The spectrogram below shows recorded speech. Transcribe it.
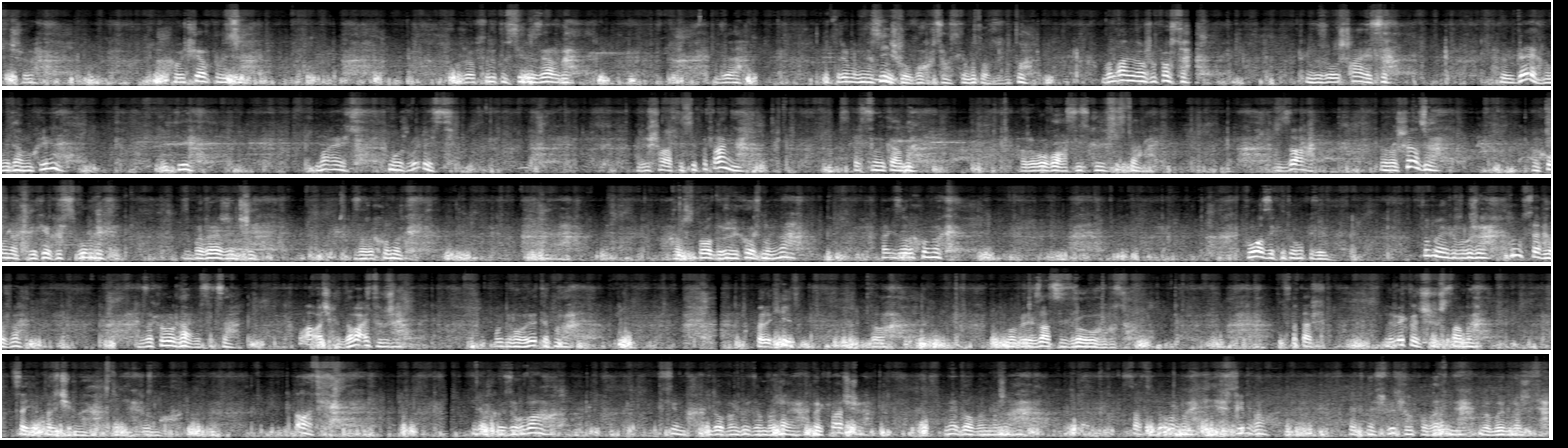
що вичерпуються вже абсолютно всі резерви для підтримання з іншого боку цього схематозу. Тобто банально вже просто не залишається людей, громадян України, які мають можливість рішати ці питання з представниками рабовласницької системи за не лише за рахунок якихось своїх збережень чи за рахунок розпродажу якогось майна, а й за рахунок позик і тому подібне. Тому якби вже ну все вже закругляється ця лавочка. Давайте вже будемо говорити про перехід до мобілізації здорового глузду. Це теж не виключно, що саме це є причиною таких розмов. Таке. Дякую за увагу. Всім добрим людям бажаю найкращого. Недобрим бажаю стати добрими і всім нам якнайшвидшого повернення до мирного життя.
